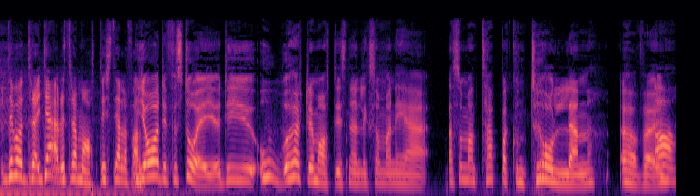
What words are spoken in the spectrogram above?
Det var dra- jävligt dramatiskt i alla fall. Ja det förstår jag ju. Det är ju oerhört dramatiskt när liksom man är, alltså man tappar kontrollen över Ja.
